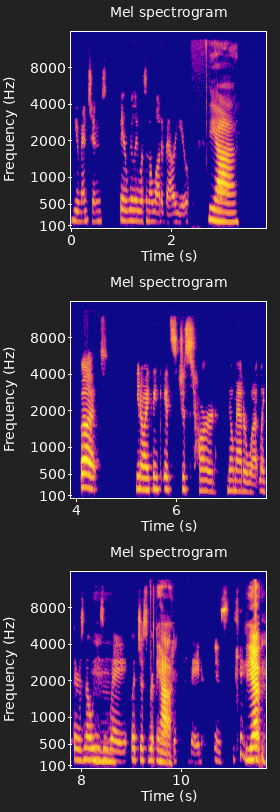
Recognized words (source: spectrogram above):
you mentioned, there really wasn't a lot of value. yeah. But you know, I think it's just hard no matter what. Like there's no easy Mhm. way, but just ripping Yeah. off the band-aid is Yep.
